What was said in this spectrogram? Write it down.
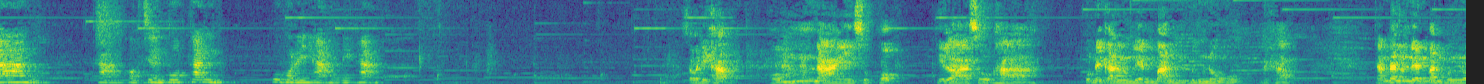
บ้างค่ะขอเชิญพบท่านผู้บริหารเลยค่ะ สวัสดีครับ ผมนายสุภพทิลาโสภาผู้ในการโรงเรียนบ้านบึงโนนะครับทางด้านโรงเรียนบ้านบึงโน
